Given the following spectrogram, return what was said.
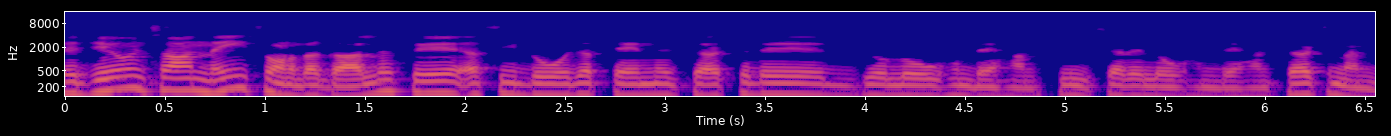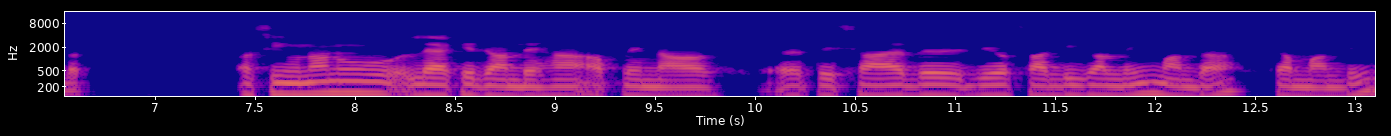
ਤੇ ਜੇ ਉਹ ਇਨਸਾਨ ਨਹੀਂ ਸੁਣਦਾ ਗੱਲ ਫਿਰ ਅਸੀਂ ਦੋ ਜਾਂ ਤਿੰਨ ਚਰਚ ਦੇ ਜੋ ਲੋਕ ਹੁੰਦੇ ਹਨ, ਕਲੀਸਿਆ ਦੇ ਲੋਕ ਹੁੰਦੇ ਹਨ ਚਰਚ ਮੈਂਬਰ ਅਸੀਂ ਉਹਨਾਂ ਨੂੰ ਲੈ ਕੇ ਜਾਂਦੇ ਹਾਂ ਆਪਣੇ ਨਾਲ ਅਤੇ ਸ਼ਾਇਦ ਜੇ ਉਹ ਸਾਡੀ ਗੱਲ ਨਹੀਂ ਮੰਨਦਾ ਜਾਂ ਮੰਨਦੀ,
